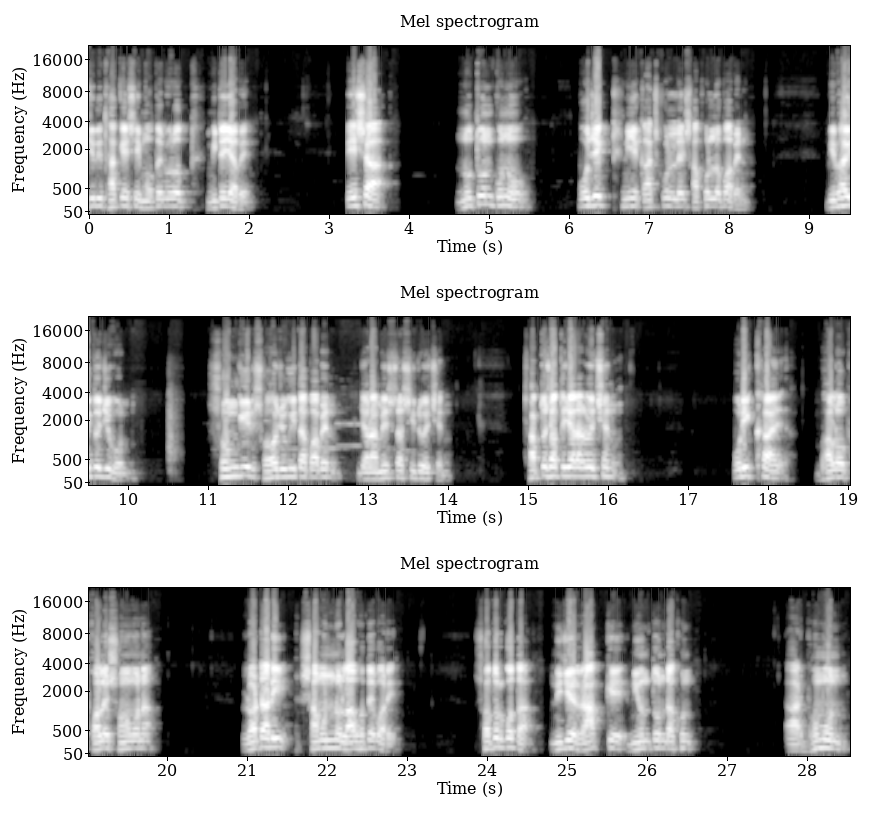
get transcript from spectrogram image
যদি থাকে, সেই মতবিরোধ মিটে যাবে। পেশা নতুন কোনো প্রজেক্ট নিয়ে কাজ করলে সাফল্য পাবেন। বিবাহিত জীবন, সঙ্গীর সহযোগিতা পাবেন যারা মেষ রাশি রয়েছেন। ছাত্রছাত্রী যারা রয়েছেন, পরীক্ষায় ভালো ফলের সম্ভাবনা, লটারি সামান্য লাভ হতে পারে। সতর্কতা, নিজের রাগকে নিয়ন্ত্রণ রাখুন। আর ভ্রমণ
